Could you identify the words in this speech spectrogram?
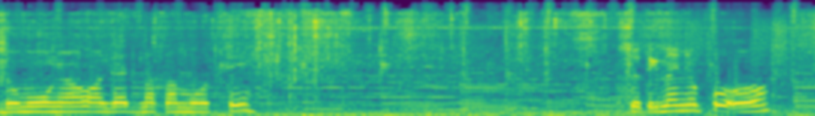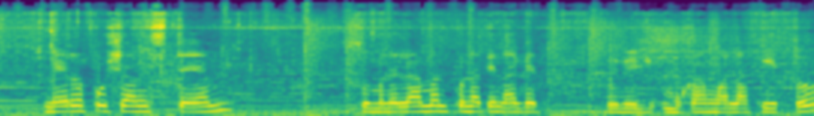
dumungaw agad na kamote. So tignan nyo po oh. Meron po siyang stem. So malalaman po natin agad. Mukhang malaki ito.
